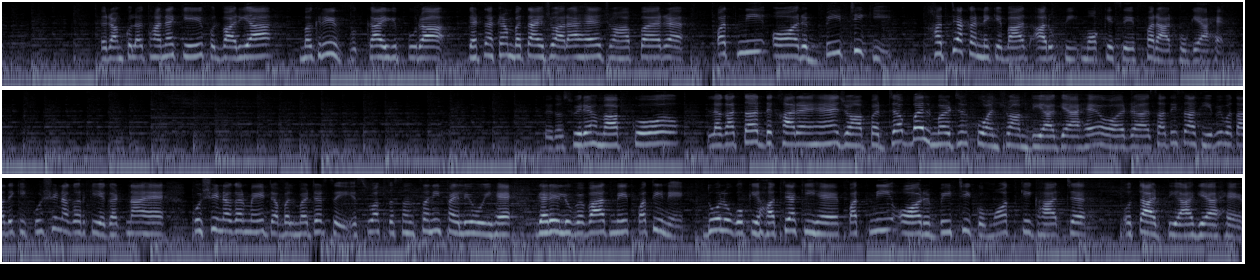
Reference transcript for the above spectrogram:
रामकुला थाना के फुलवारिया मगरिब का ये पूरा घटनाक्रम बताया जा रहा है, जहाँ पर पत्नी और बेटी की हत्या करने के बाद आरोपी मौके से फरार हो गया है। तो ये तस्वीरें हम आपको लगातार दिखा रहे हैं, जहाँ पर डबल मर्डर को अंजाम दिया गया है। और साथ ही साथ ये भी बता दें कि कुशीनगर की यह घटना है। कुशीनगर में डबल मर्डर से इस वक्त सनसनी फैली हुई है। घरेलू विवाद में पति ने दो लोगों की हत्या की है। पत्नी और बेटी को मौत के घाट उतार दिया गया है।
